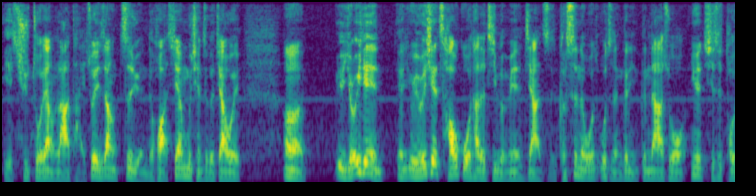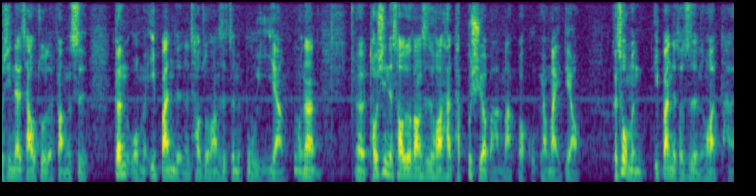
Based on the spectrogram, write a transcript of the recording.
也去做这样拉抬，所以让智源的话，现在目前这个价位，呃。有有一点点，有有一些超过它的基本面的价值，可是呢，我我只能跟你跟大家说，因为其实投信在操作的方式跟我们一般人的操作方式真的不一样。哦，那呃投信的操作方式的话，它它不需要把把股票卖掉，可是我们一般的投资人的话，他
